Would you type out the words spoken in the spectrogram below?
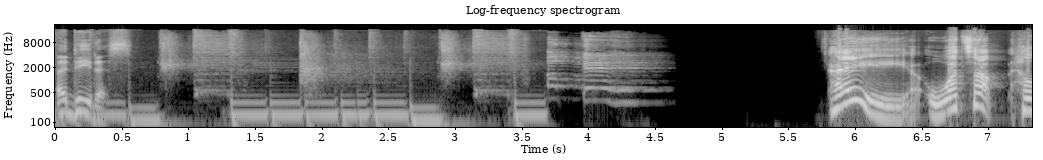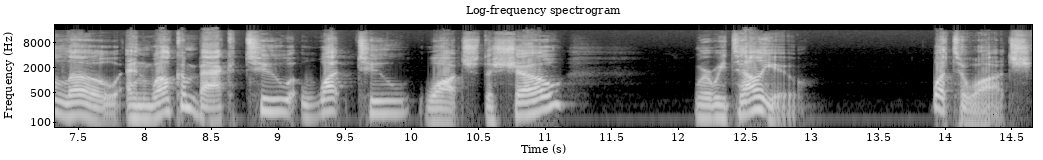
Adidas. Hey, what's up? Hello, and welcome back to What to Watch, the show where we tell you what to watch.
